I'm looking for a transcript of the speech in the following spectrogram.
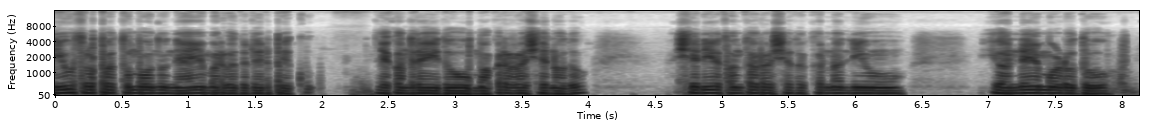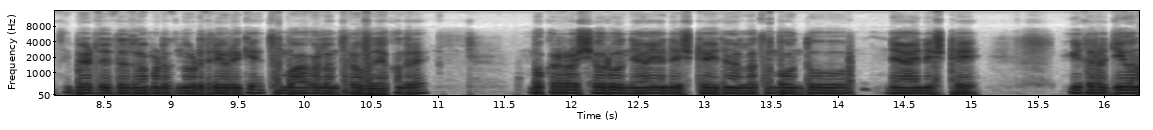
ನೀವು ಸ್ವಲ್ಪ ತುಂಬ ಒಂದು ನ್ಯಾಯ ಮಾರ್ಗದಲ್ಲಿರಬೇಕು. ಯಾಕಂದರೆ ಇದು ಮಕರ ರಾಶಿ ಅನ್ನೋದು. ಶನಿಯ ಸ್ವಂತ ರಾಶಿ ಆದ ಕಾರಣ ನೀವು ಈ ಅನ್ಯಾಯ ಮಾಡೋದು ಬೇಡದಿದ್ದೆಲ್ಲ ಮಾಡೋದು ನೋಡಿದರೆ ಇವರಿಗೆ ತುಂಬ ಆಗಲ್ಲ ಅಂತ ಹೇಳ್ಬೋದು. ಯಾಕಂದರೆ ಮಕರ ರಾಶಿಯವರು ನ್ಯಾಯ ನಿಷ್ಠೆ, ಇದನ್ನೆಲ್ಲ ತುಂಬ ಒಂದು ನ್ಯಾಯ ನಿಷ್ಠೆ, ಈ ಥರ ಜೀವನ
